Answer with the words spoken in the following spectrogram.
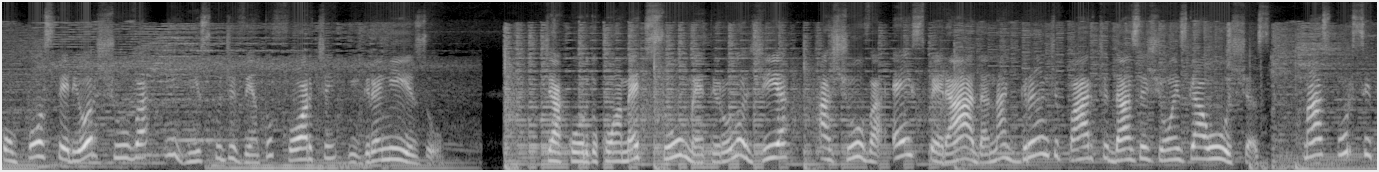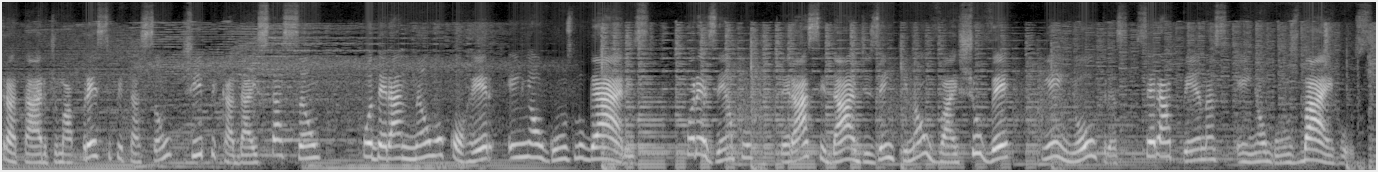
com posterior chuva e risco de vento forte e granizo. De acordo com a Metsul Meteorologia, a chuva é esperada na grande parte das regiões gaúchas, mas por se tratar de uma precipitação típica da estação, poderá não ocorrer em alguns lugares. Por exemplo, terá cidades em que não vai chover e em outras será apenas em alguns bairros.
